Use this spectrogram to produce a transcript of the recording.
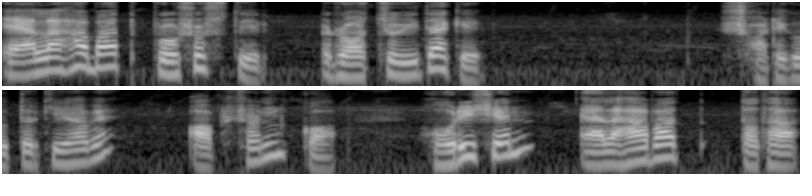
এলাহাবাদ প্রশস্তির রচয়িতাকে সঠিক উত্তর কী হবে? অপশন ক, হরিসেন এলাহাবাদ তথা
